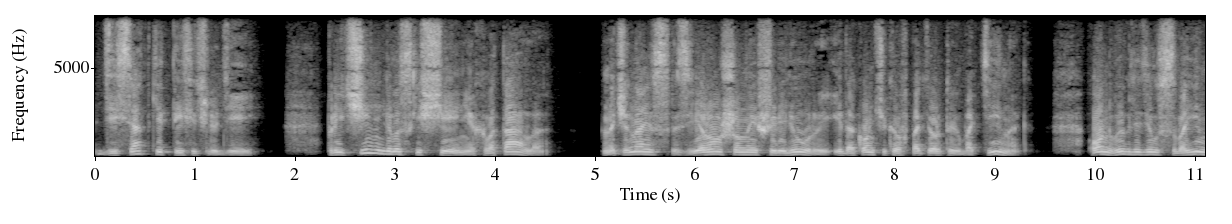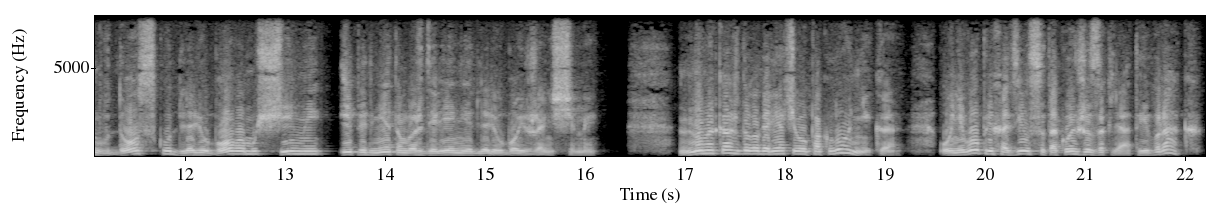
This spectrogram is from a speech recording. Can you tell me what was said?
десятки тысяч людей. Причин для восхищения хватало, начиная с взъерошенной шевелюры и до кончиков потертых ботинок, он выглядел своим в доску для любого мужчины и предметом вожделения для любой женщины. Но на каждого горячего поклонника у него приходился такой же заклятый враг.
